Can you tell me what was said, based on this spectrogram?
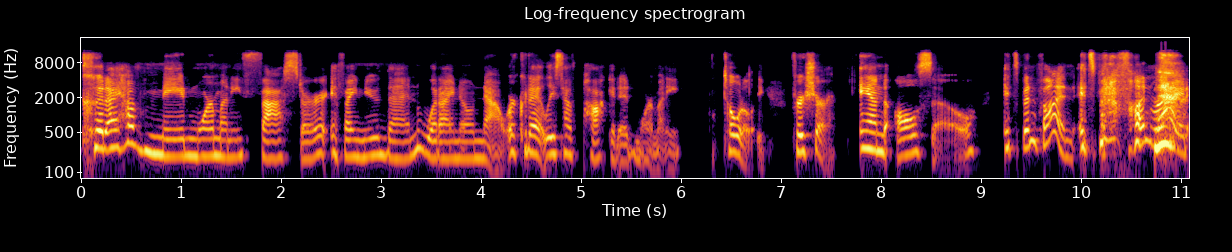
could I have made more money faster if I knew then what I know now? Or could I at least have pocketed more money? Totally, for sure. And also, it's been fun. It's been a fun ride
